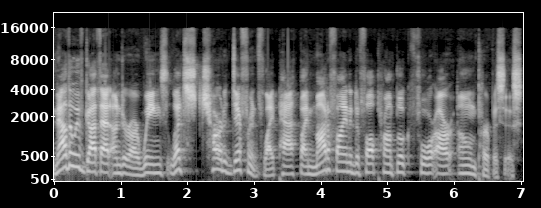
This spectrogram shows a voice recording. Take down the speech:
Now that we've got that under our wings, let's chart a different flight path by modifying a default prompt book for our own purposes.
